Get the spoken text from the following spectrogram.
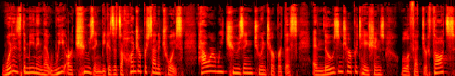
What is the meaning that we are choosing? Because it's 100% a choice. How are we choosing to interpret this? And those interpretations will affect your thoughts,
